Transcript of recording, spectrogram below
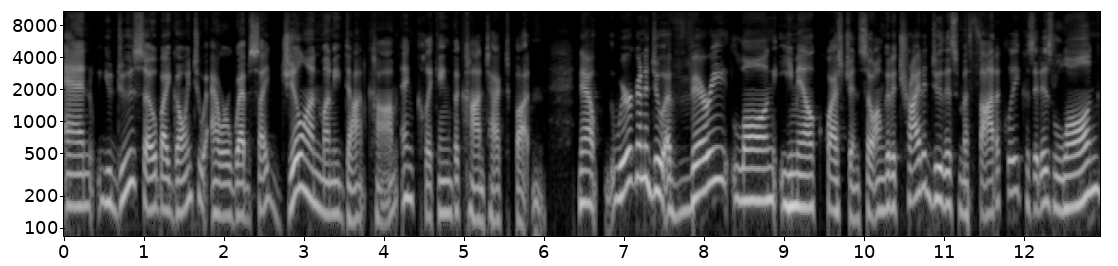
And you do so by going to our website, jillonmoney.com, and clicking the contact button. Now, we're going to do a very long email question. So I'm going to try to do this methodically because it is long.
